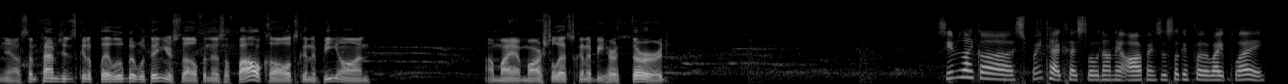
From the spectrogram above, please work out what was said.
Yeah, sometimes you're just going to play a little bit within yourself, and there's a foul call. It's going to be on on Maya Marshall. That's going to be her third. Seems like uh, Springtex has slowed down their offense, just looking for the right play.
